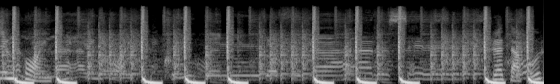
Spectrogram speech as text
Mixing point Pratapur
